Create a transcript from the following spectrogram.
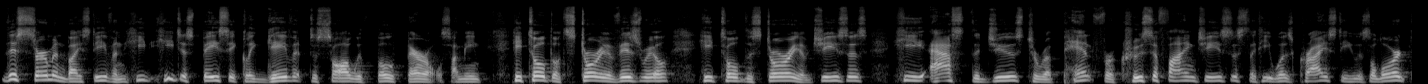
this sermon by Stephen, he, he just basically gave it to Saul with both barrels. I mean, he told the story of Israel, he told the story of Jesus, he asked the Jews to repent for crucifying Jesus, that he was Christ, he was the Lord,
